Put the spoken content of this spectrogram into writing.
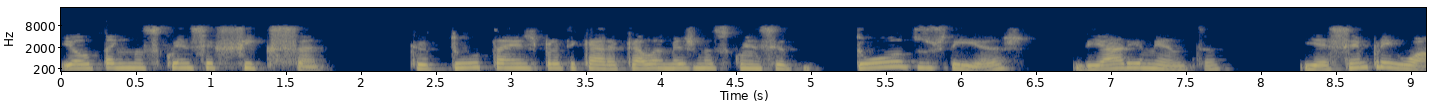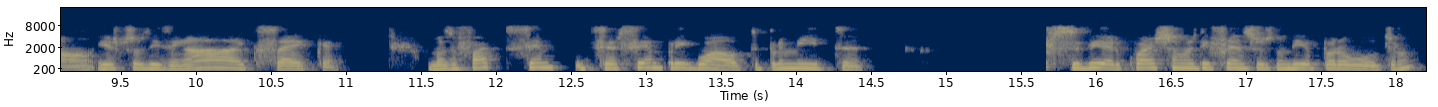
ele tem uma sequência fixa que tu tens de praticar aquela mesma sequência todos os dias, diariamente, e é sempre igual, e as pessoas dizem, ah, que seca. Mas o facto de, sempre, de ser sempre igual te permite perceber quais são as diferenças de um dia para o outro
